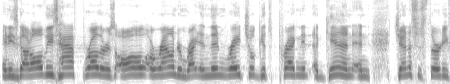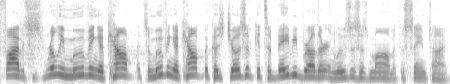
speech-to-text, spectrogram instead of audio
and he's got all these half brothers all around him, right? And then Rachel gets pregnant again, and Genesis 35, it's just really moving account. It's a moving account because Joseph gets a baby brother and loses his mom at the same time.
